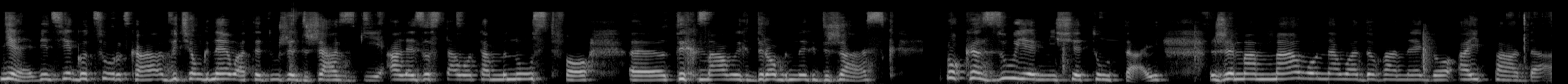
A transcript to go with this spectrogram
Nie, więc jego córka wyciągnęła te duże drzazgi, ale zostało tam mnóstwo e, tych małych, drobnych drzazg. Pokazuje mi się tutaj, że mam mało naładowanego iPada.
